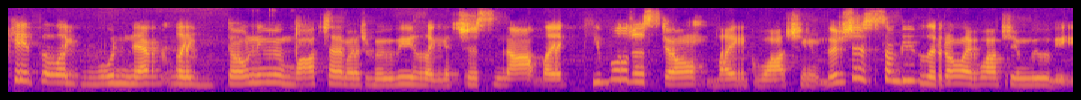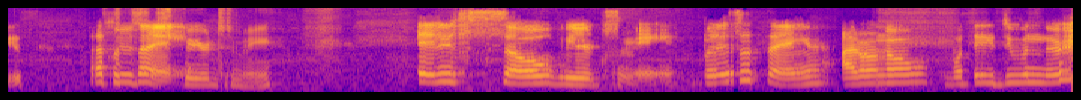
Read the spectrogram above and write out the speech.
kids that like would never like don't even watch that much movies. Like it's just not like people just don't like watching. There's just some people that don't like watching movies. That's the It's thing. just weird to me. It is so weird to me, but it's a thing. I don't know what they do in there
